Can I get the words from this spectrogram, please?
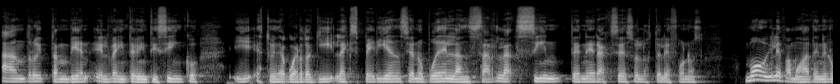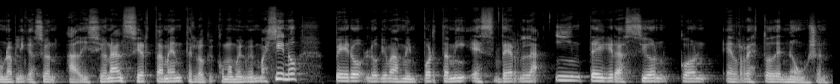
Android también el 2025 y estoy de acuerdo aquí, la experiencia no pueden lanzarla sin tener acceso a los teléfonos móviles, vamos a tener una aplicación adicional, ciertamente, es lo que como me lo imagino, pero lo que más me importa a mí es ver la integración con el resto de Notion.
